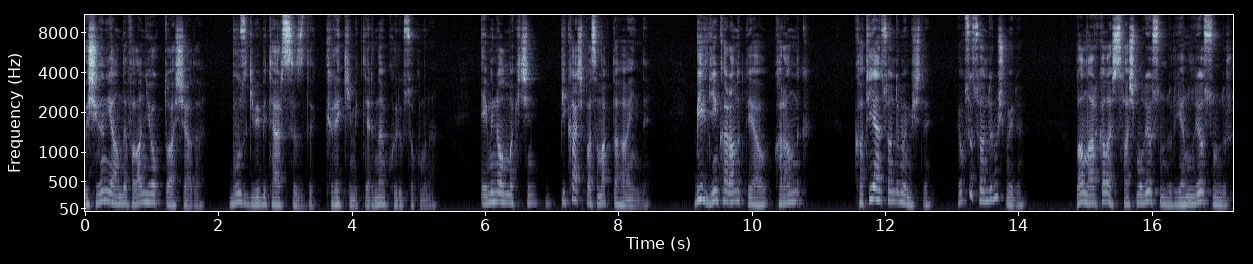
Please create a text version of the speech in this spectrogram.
Işığın yandığı falan yoktu aşağıda. Buz gibi bir ter sızdı kürek kemiklerinden kuyruk sokumuna. Emin olmak için birkaç basamak daha indi. Bildiğin karanlıktı yahu. Karanlık. Katiyen söndürmemişti. Yoksa söndürmüş müydü? Lan arkadaş saçmalıyorsundur, yanılıyorsundur.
